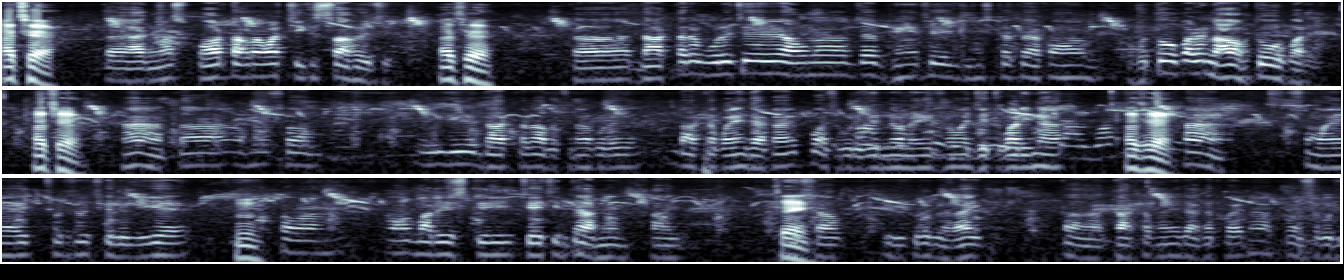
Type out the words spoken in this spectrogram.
আচ্ছা। তা এক মাস পর তারপর আমার চিকিৎসা হয়েছে। আচ্ছা। তা ডাক্তারে বলেছে আপনার যা ভেঙেছে এই জিনিসটা তো এখন হতেও পারে না হতেও পারে। আচ্ছা। হ্যাঁ তা আমি সব এই যে ডাক্তার আলোচনা করে ডাক্তার পানি দেখায় পয়সা করি জন্য অনেক সময় যেতে পারি না। আচ্ছা। হ্যাঁ সময় ছোটো ছোটো ছেলে নিয়ে আমার আমার বাড়ির স্ত্রী চেয়ে চিন্তা আমি খাই সব ই করে বেড়াই। ডাক্তার দেখাতে পারি না পয়সা করি।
